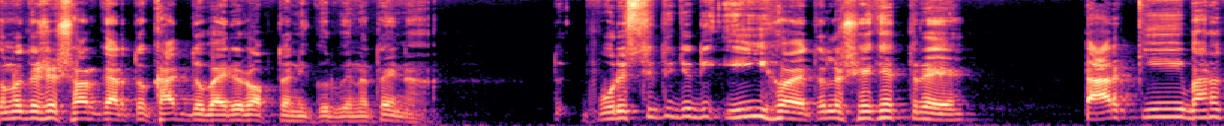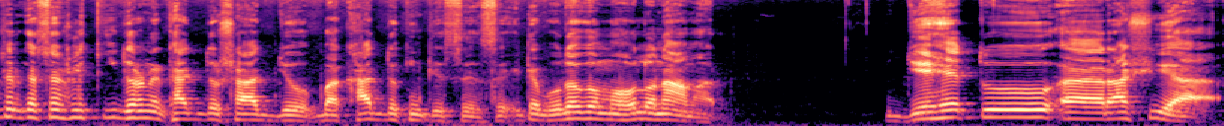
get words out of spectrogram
কোনো দেশের সরকার তো খাদ্য বাইরে রপ্তানি করবে না, তাই না? পরিস্থিতি যদি এই হয়, তাহলে সেক্ষেত্রে তার কি ভারতের কাছে আসলে কী ধরনের খাদ্য সাহায্য বা খাদ্য কিনতে চেয়েছে? এটা বোধগম্য হলো না আমার। যেহেতু রাশিয়া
